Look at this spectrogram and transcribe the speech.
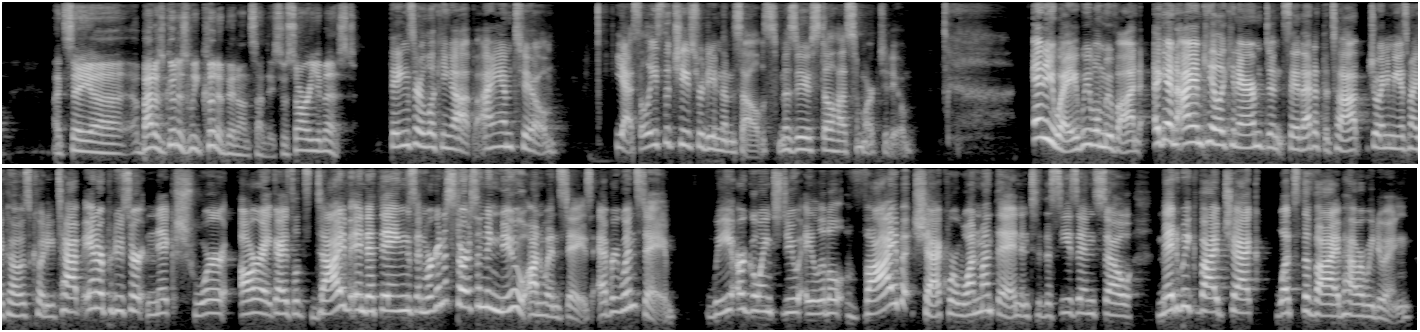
I'd say uh, about as good as we could have been on Sunday. So sorry you missed. Things are looking up. I am too. Yes, at least the Chiefs redeemed themselves. Mizzou still has some work to do. Anyway, we will move on. Again, I am Kayla Knierim. Didn't say that at the top. Joining me is my co-host Cody Tapp and our producer Nick Schwerdt. All right, guys, let's dive into things, and we're going to start something new on Wednesdays. Every Wednesday, we are going to do a little vibe check. We're one month in into the season, so midweek vibe check. What's the vibe? How are we doing?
